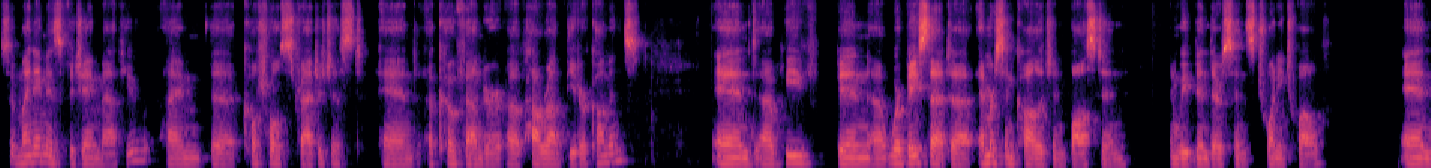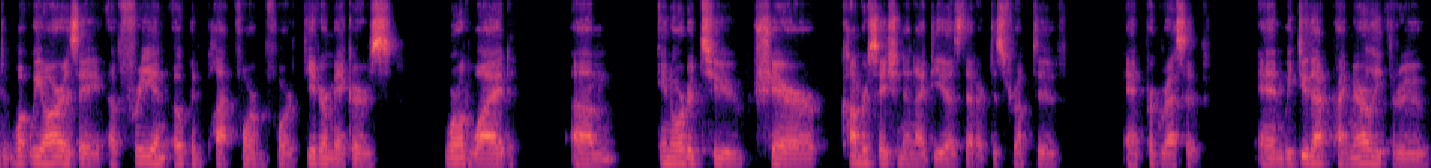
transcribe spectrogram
so my name is Vijay Matthew. I'm the cultural strategist and a co-founder of HowlRound Theater Commons. And uh, we've been, uh, we're based at uh, Emerson College in Boston, and we've been there since 2012. And what we are is a, a free and open platform for theater makers worldwide um, in order to share conversation and ideas that are disruptive and progressive. And we do that primarily through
